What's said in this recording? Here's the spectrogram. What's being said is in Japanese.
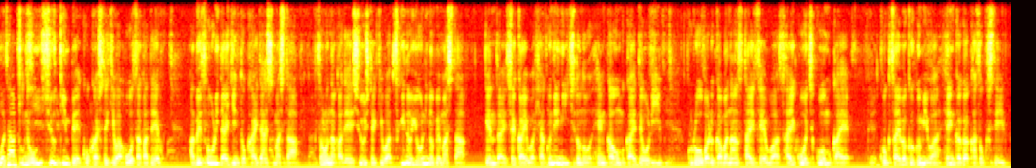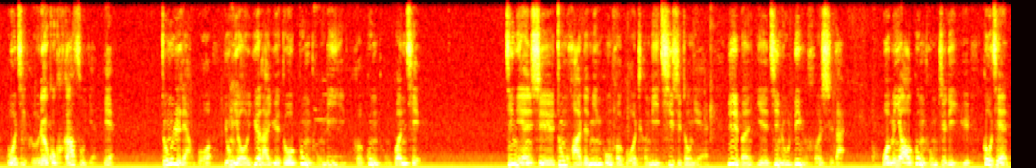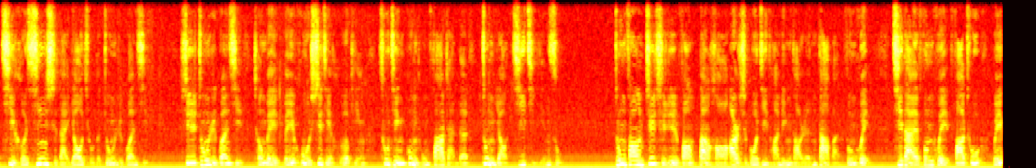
昨日、習近平国家主席は大阪で安倍総理大臣と会談しました。その中で習主席は次のように述べました。現在世界は100年に一度の変化を迎えておりグローバルガバナンス体制は再構築を迎え国際枠組みは変化が加速している両国間中日两国拥有越来越多共同利益和共同关切。今年是中华人民共和国成立七十周年，日本也进入令和时代。我们要共同致力于构建契合新时代要求的中日关系，使中日关系成为维护世界和平、促进共同发展的重要积极因素。中方支持日方办好二十国集团领导人大阪峰会，期待峰会发出维。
